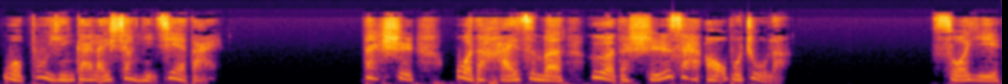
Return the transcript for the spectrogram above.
我不应该来向你借贷，但是我的孩子们饿得实在熬不住了，所以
